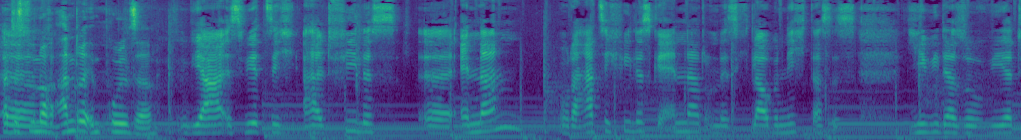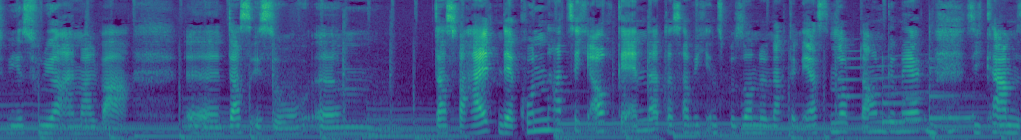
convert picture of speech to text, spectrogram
Hattest ähm, du noch ähm, andere Impulse? Ja, es wird sich halt vieles äh, ändern oder hat sich vieles geändert und ich glaube nicht, dass es je wieder so wird, wie es früher einmal war. Äh, das ist so. Ähm, das Verhalten der Kunden hat sich auch geändert. Das habe ich insbesondere nach dem ersten Lockdown gemerkt. Mhm. Sie kamen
